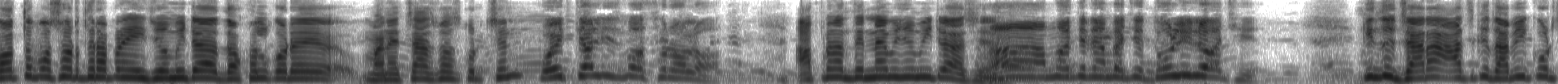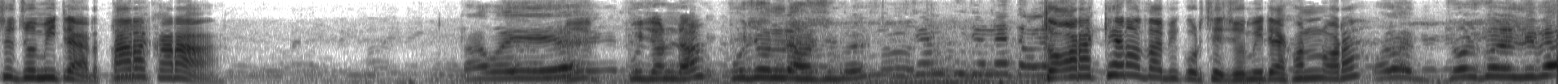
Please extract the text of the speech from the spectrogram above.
কত বছর ধরে আপনি এই জমিটা দখল করে মানে চাষবাস করছেন? পঁয়তাল্লিশ বছর হলো। আপনাদের নামে জমিটা আছে? হ্যাঁ আমাদের নামে যে দলিল আছে। কিন্তু যারা আজকে দাবি করছে জমিটার তারা কারা? তা পূজনটা? হসপিটাল তো ওরা কেন দাবি করছে জমিটা এখন ওরা? ওরা জোর করে নিবে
